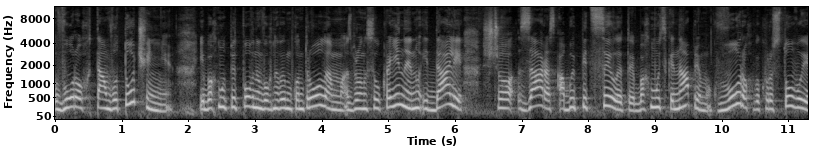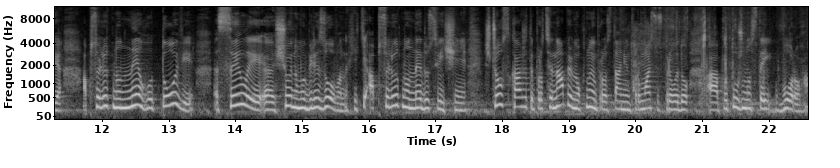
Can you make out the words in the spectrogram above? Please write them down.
Ворог там в оточенні, і Бахмут під повним вогневим контролем збройних сил України. Ну і далі, що зараз, аби підсилити Бахмутський напрямок, ворог використовує абсолютно не готові сили е, щойно мобілізованих, які абсолютно недосвідчені. Що скажете про цей напрямок? Ну і про останню інформацію з приводу потужностей ворога.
